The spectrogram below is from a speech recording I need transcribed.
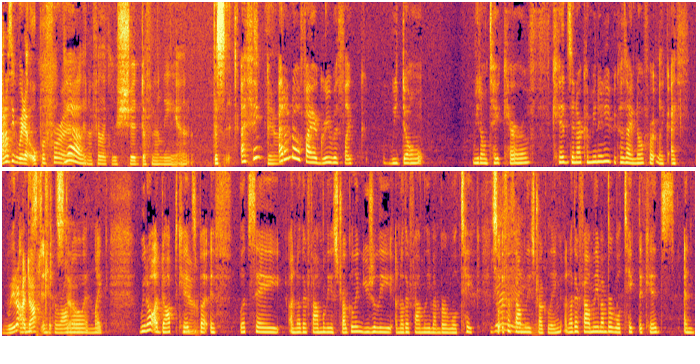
I don't think we're that open for it, Yeah. and I feel like we should definitely. Uh, this I think Yeah. I don't know if I agree with like we don't we don't take care of kids in our community because I know for like I we don't adopt in kids Toronto though. and like we don't adopt kids Yeah. but if let's say another family is struggling usually another family member will take so if a Yeah. family is struggling another family member will take the kids and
